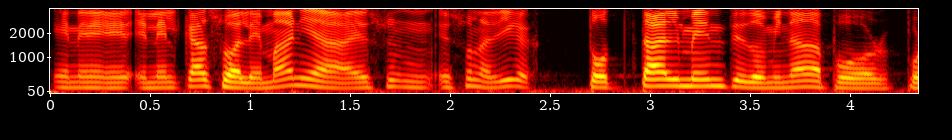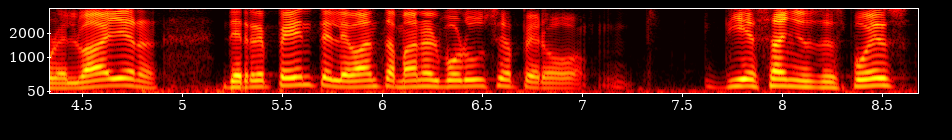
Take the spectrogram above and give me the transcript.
en el, en el, caso de Alemania es, un, es una liga totalmente dominada por, por el Bayern. De repente levanta mano el Borussia, pero 10 años después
